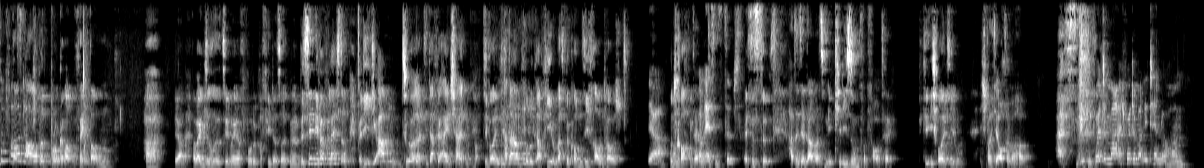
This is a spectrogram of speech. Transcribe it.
zum Das. Abendprogramm fängt an. Ah, Ja, aber eigentlich ist unser Thema ja Fotografie, da sollten wir ein bisschen lieber vielleicht drauf, weil die, die armen Zuhörer, die dafür einschalten, sie wollen Kata und Fotografie und was bekommen sie? Frauentausch Ja. und Kochen. Und Essenstipps. Essenstipps. Hattet ihr damals so eine Kiddie-Zoom von VTech? Ich wollte die immer. Ich wollte die auch immer haben. Was? Ich wollte mal, ich wollte mal Nintendo haben.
